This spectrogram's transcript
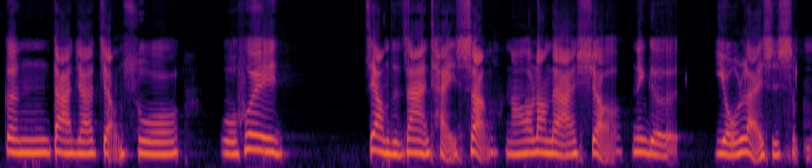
跟大家讲说，我会这样子站在台上，然后让大家笑，那个由来是什么？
